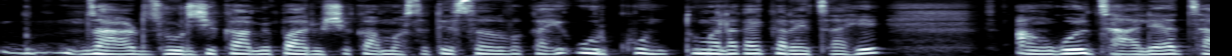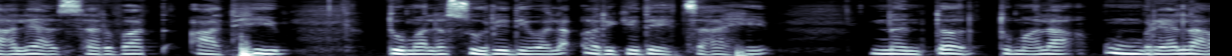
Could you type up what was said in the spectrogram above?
झाडझूड जी कामे पारुशी कामं असतं ते सर्व काही उरकून तुम्हाला काय करायचं आहे? आंघोळ झाल्या झाल्या सर्वात आधी तुम्हाला सूर्यदेवाला अर्घ्य द्यायचं आहे. नंतर तुम्हाला उंबऱ्याला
